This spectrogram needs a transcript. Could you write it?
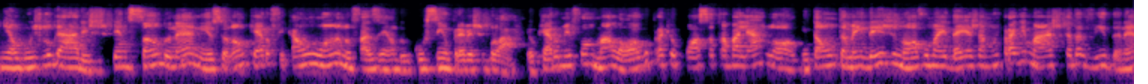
em alguns lugares, pensando né, nisso. Eu não quero ficar um ano fazendo cursinho pré-vestibular. Eu quero me formar logo para que eu possa trabalhar logo. Então, também, desde novo, uma ideia já muito pragmática da vida, né?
